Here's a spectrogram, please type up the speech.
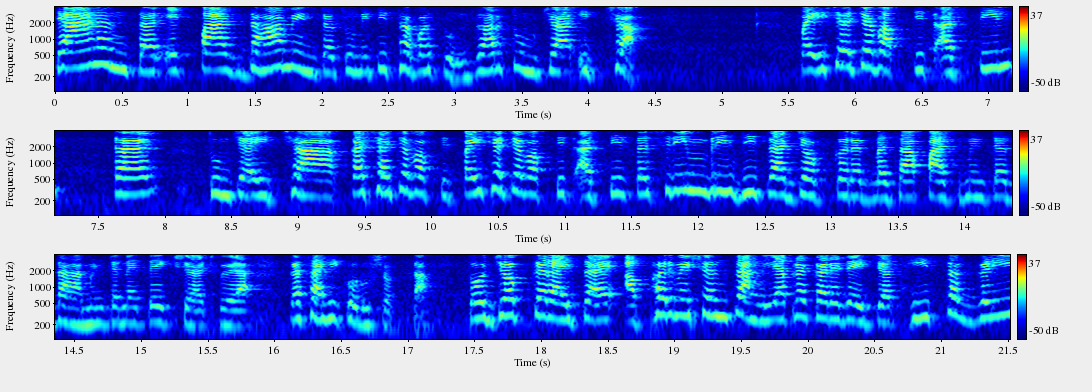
त्यानंतर एक पाच दहा मिनटं तुम्ही तिथं बसून जर तुमच्या इच्छा पैशाच्या बाबतीत असतील तर तुमच्या इच्छा कशाच्या बाबतीत पैशाच्या बाबतीत असतील तर श्रीमब्रिझीचा जप करत बसा. पाच मिनटं दहा मिनटं नाही तर एकशे आठ वेळा. कसाही करू शकता. तो जप करायचा आहे. अफर्मेशन चांगल्या प्रकारे द्यायच्यात. ही सगळी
